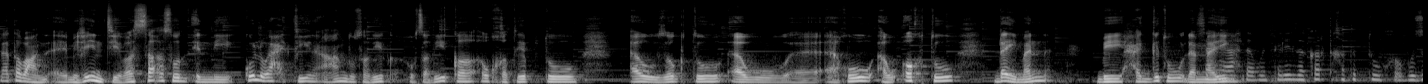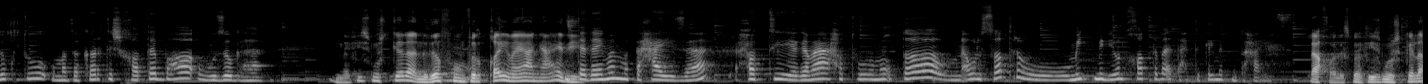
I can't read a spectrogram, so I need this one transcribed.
لا طبعا آه، مش أنتي بس أقصد إن كل واحد فينا عنده صديق أو صديقة أو خطيبته أو زوجته أو آه، أخوه أو أخته دايما بحجته لما يجي. واحدة وأنت ليه ذكرت خطيبته وزوجته وما ذكرتش خطيبها وزوجها؟ مفيش مشكلة نضيفهم في القايمة يعني أنت عادي دايما متحيز ها؟ حطي يا جماعة حطوا نقطة من أول السطر و100 مليون خط بقى تحت كلمة متحيز. لا خالص مفيش مشكلة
